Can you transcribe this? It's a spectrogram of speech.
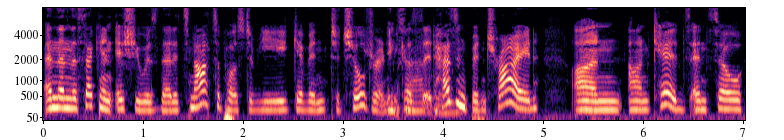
and then the second issue is that it's not supposed to be given to children exactly. because it hasn't been tried on on kids. And so,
